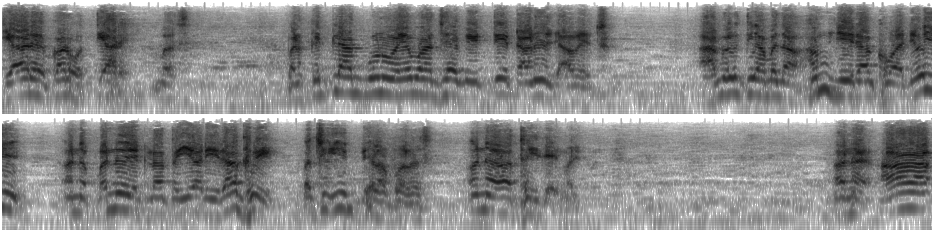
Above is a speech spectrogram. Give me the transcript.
જ્યારે કરો ત્યારે, બસ. પણ કેટલાક ગુણો એવા છે કે તે ટાણે જ આવે છે. આગળથી આ બધા સમજી રાખવા જોઈએ અને બને એટલા તૈયારી રાખવી. પછી એ ભેળા પડે અને આ થઈ જાય મારી અને આ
